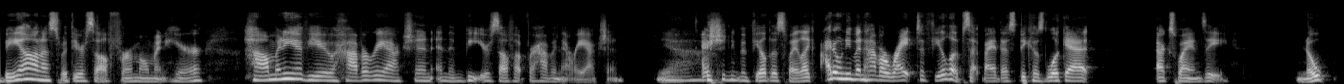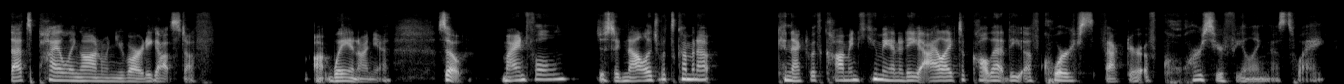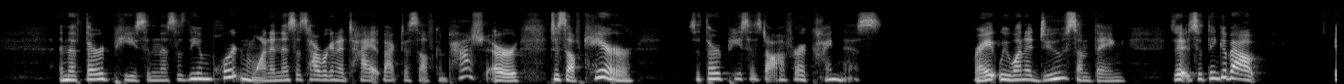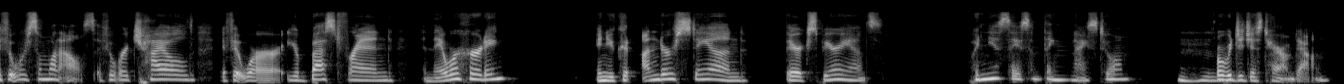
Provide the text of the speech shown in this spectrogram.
be honest with yourself for a moment here. How many of you have a reaction and then beat yourself up for having that reaction? Yeah. I shouldn't even feel this way. Like, I don't even have a right to feel upset by this because look at X, Y, and Z. Nope. That's piling on when you've already got stuff uh, weighing on you. So, mindful, just acknowledge what's coming up, connect with common humanity. I like to call that the of course factor. Of course, you're feeling this way. And the third piece, and this is the important one, and this is how we're going to tie it back to self compassion or to self care. So, the third piece is to offer a kindness right? We want to do something. So, so think about if it were someone else, if it were a child, if it were your best friend and they were hurting and you could understand their experience, wouldn't you say something nice to them? Mm-hmm. Or would you just tear them down?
